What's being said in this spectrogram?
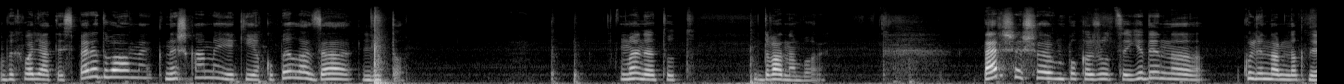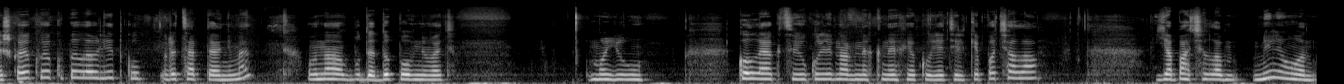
вихвалятись перед вами книжками, які я купила за літо. У мене тут два набори. Перше, що я вам покажу, це єдина кулінарна книжка, яку я купила влітку. Рецепти аніме. Вона буде доповнювати мою колекцію кулінарних книг, яку я тільки почала. Я бачила мільйон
